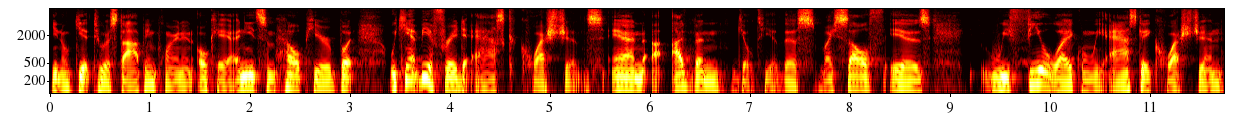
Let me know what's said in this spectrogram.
you know, get to a stopping point and okay, I need some help here, but we can't be afraid to ask questions. And I've been guilty of this myself is we feel like when we ask a question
